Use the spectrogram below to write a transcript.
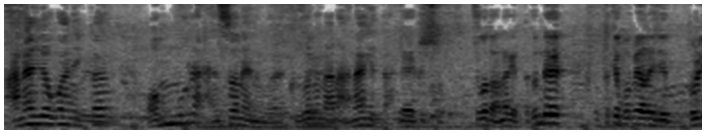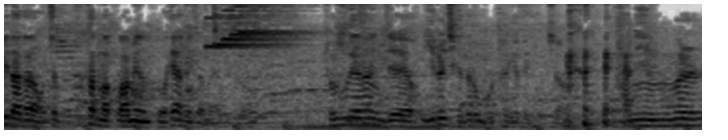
안 하려고 하니까 업무를 안 써내는 거예요. 그거는 네. 나는 안 하겠다. 네, 그렇죠. 죽어도 안 하겠다. 근데 어떻게 보면 이제 돌리다가 어차피 폭탄 맞고 하면 또 해야 되잖아요. 그죠? 결국에는 이제 일을 제대로 못 하게 되겠죠. 담임을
